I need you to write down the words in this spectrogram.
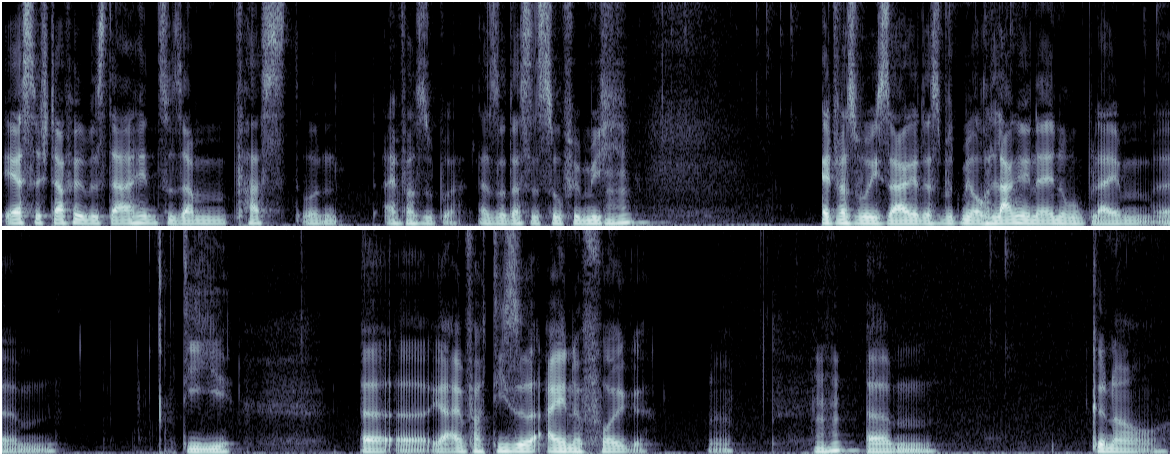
erste Staffel bis dahin zusammenfasst und einfach super. Also das ist so für mich mhm. etwas, wo ich sage, das wird mir auch lange in Erinnerung bleiben, ähm, die äh, äh ja einfach diese eine Folge. Ne? Mhm. Ähm, genau.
